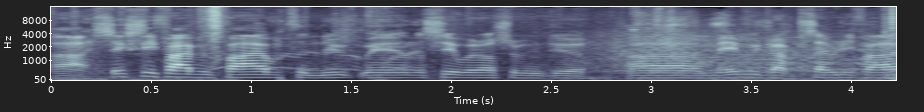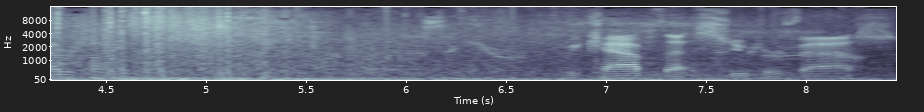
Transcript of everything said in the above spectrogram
Ah, 65 and 5 with the nuke, man. Let's see what else we can do. Uh, maybe we drop 75 or something. We capped that super fast.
